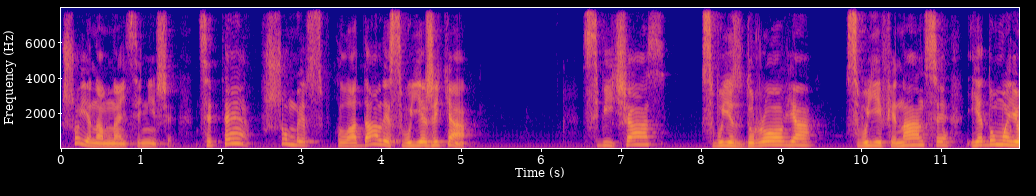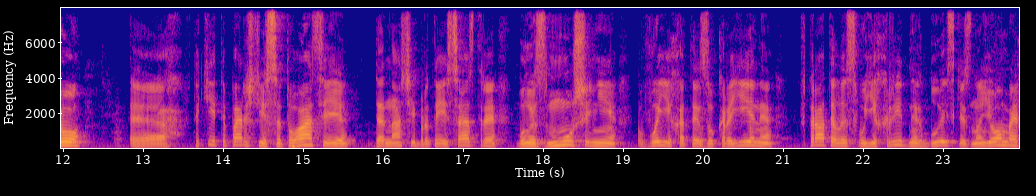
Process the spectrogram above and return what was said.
Що є нам найцінніше? Це те, в що ми вкладали своє життя, свій час, своє здоров'я, свої фінанси. І я думаю, е, в такій теперішній ситуації, де наші брати і сестри були змушені виїхати з України, втратили своїх рідних, близьких, знайомих,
